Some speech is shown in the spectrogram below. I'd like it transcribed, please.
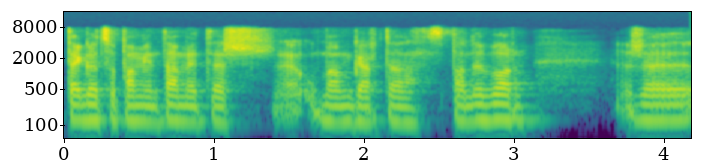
tego, co pamiętamy też u Baumgarta z Paderborn, że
